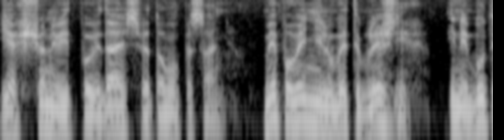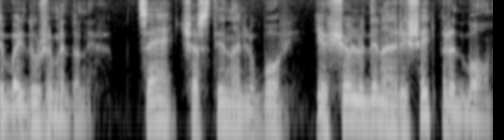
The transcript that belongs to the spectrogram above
якщо не відповідає святому Писанню. Ми повинні любити ближніх і не бути байдужими до них. Це частина любові. Якщо людина грішить перед Богом,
